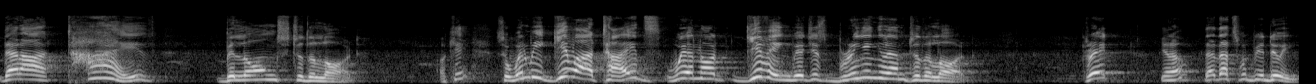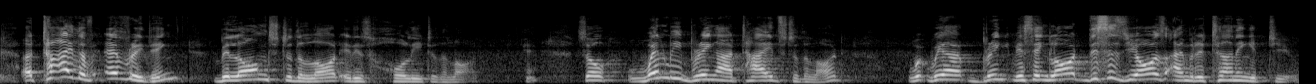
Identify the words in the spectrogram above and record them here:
that our tithe belongs to the Lord. Okay? So when we give our tithes, we're not giving, we're just bringing them to the Lord. Great? You know, that, that's what we're doing. A tithe of everything belongs to the Lord, it is holy to the Lord. Okay? So when we bring our tithes to the Lord, we are bring, we're saying, Lord, this is yours, I'm returning it to you.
